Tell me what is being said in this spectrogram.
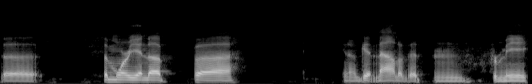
the the more you end up, uh, you know, getting out of it. And for me,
